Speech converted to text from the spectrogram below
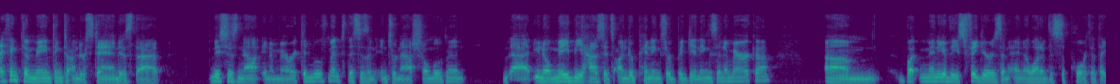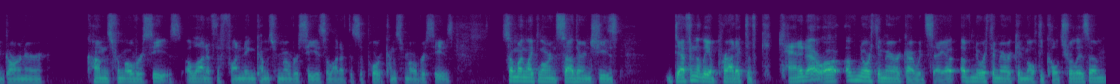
I think the main thing to understand is that this is not an American movement. This is an international movement that, you know, maybe has its underpinnings or beginnings in America. Um, but many of these figures and, and a lot of the support that they garner comes from overseas. A lot of the funding comes from overseas. A lot of the support comes from overseas. Someone like Lauren Southern, she's definitely a product of Canada or of North America, I would say, of North American multiculturalism.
